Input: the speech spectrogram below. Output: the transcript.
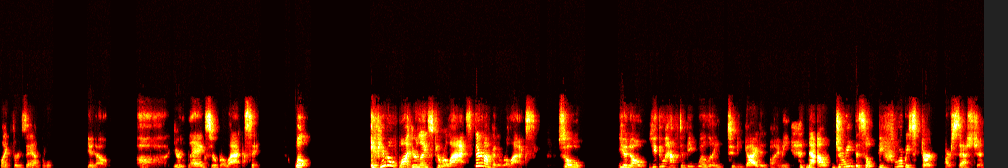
like for example, you know, uh, your legs are relaxing. Well, if you don't want your legs to relax, they're not going to relax. So, you know, you have to be willing to be guided by me. Now, during this, so before we start our session,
